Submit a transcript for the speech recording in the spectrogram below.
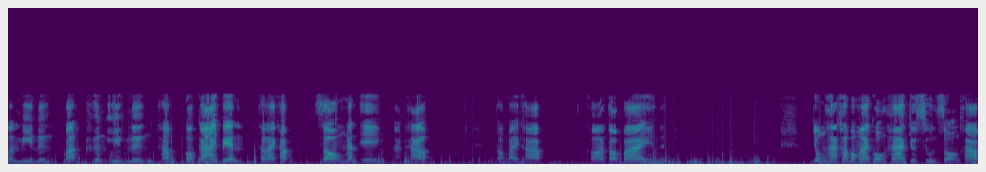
มันมี 1 ปัดขึ้นอีก 1 ครับ ก็กลายเป็นเท่าไหร่ครับ 2 นั่นเองนะครับ ต่อไปครับ ข้อต่อไปจงหาค่าประมาณของ 5.02 ครับ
